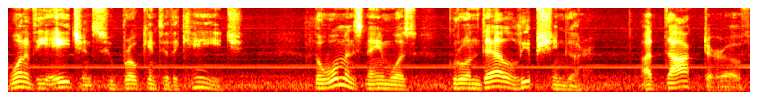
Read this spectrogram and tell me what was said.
one of the agents who broke into the cage. The woman's name was Grundel Liebschinger, a doctor of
